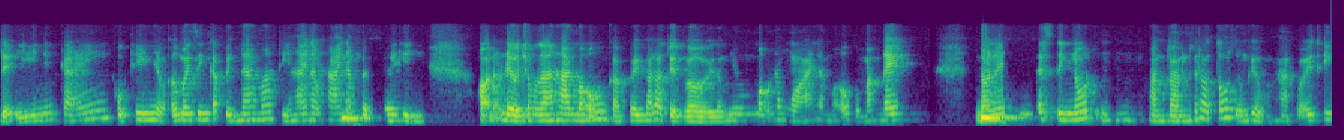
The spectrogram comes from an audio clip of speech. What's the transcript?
để ý những cái cuộc thi như Amazing Cup Việt Nam á, thì hai năm hai năm gần đây thì họ đã đều cho ra hai mẫu cà phê khá là tuyệt vời giống như mẫu năm ngoái là mẫu của Mang Đen. Nó nên testing note ừ, hoàn toàn rất là tốt giống kiểu hạt của AT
